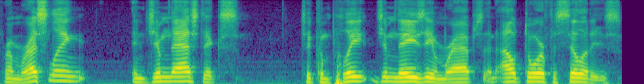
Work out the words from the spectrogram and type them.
from wrestling and gymnastics to complete gymnasium wraps and outdoor facilities.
